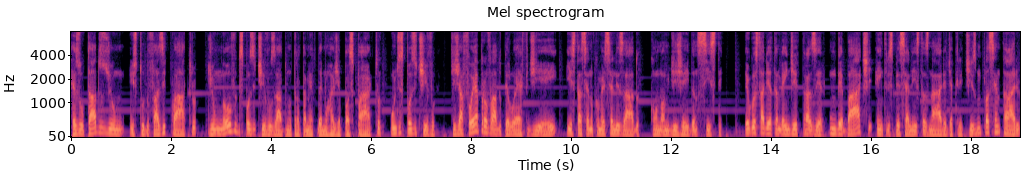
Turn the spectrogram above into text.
resultados de um estudo fase 4 de um novo dispositivo usado no tratamento da hemorragia pós-parto, um dispositivo que já foi aprovado pelo FDA e está sendo comercializado com o nome de Jaydan System. Eu gostaria também de trazer um debate entre especialistas na área de acretismo placentário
